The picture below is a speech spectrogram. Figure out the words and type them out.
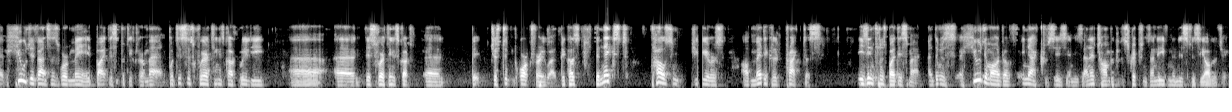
uh, huge advances were made by this particular man, but this is where things got really, uh, uh, this is where things got uh, just didn't work very well because the next thousand years of medical practice is influenced by this man. And there was a huge amount of inaccuracies in his anatomical descriptions and even in his physiology.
